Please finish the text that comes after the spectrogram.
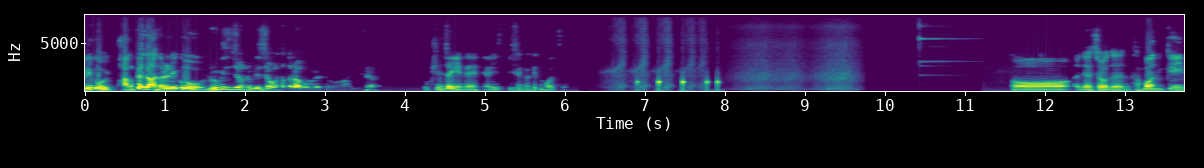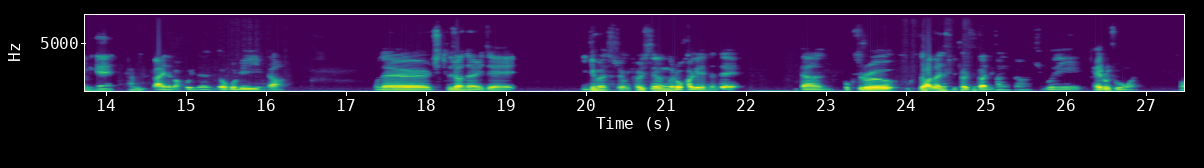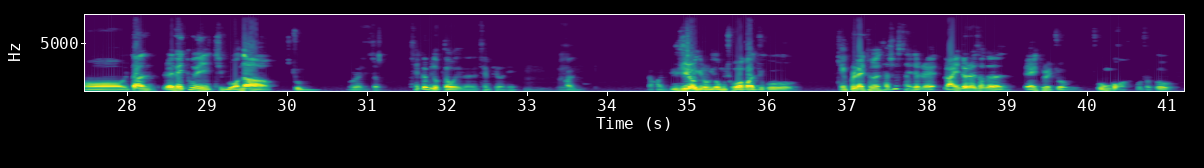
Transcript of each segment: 그리고 방패도 안 올리고 루비스전 루비스전을 사더라고요. 그래서 아, 이 사람 욕심쟁이네. 야, 이, 이 생각했던 것 같아요. 어, 안녕하세요. 저는 단번 게이밍의 한 라인을 맡고 있는 너구리입니다. 오늘 G2전을 이제 이기면서 저희가 결승으로 가게 됐는데, 일단 복수를, 복수하면서 이렇게 결승까지 가니까 기분이 배로 좋은 것 같아요. 어, 일단 레넥톤이 지금 워낙 좀, 뭐라 해야 되죠? 체급이 높다고 해야 되나요, 챔피언이? 음, 약간 약간 유지력 이런 게 너무 좋아가지고 갱플 레넥톤은 사실상 이제 레- 라인전에서는 레넥톤이 좀 좋은 것 같고 저도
